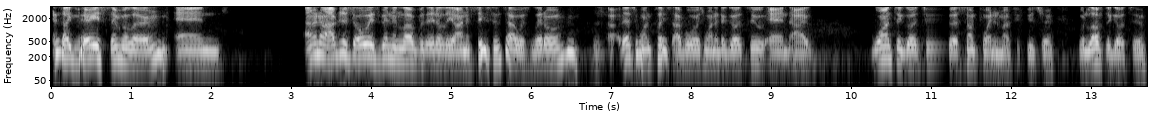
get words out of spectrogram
It's like very similar, and I don't know. I've just always been in love with Italy, honestly, since I was little. Uh, that's one place I've always wanted to go to, and I want to go to at some point in my future. Would love to go to.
